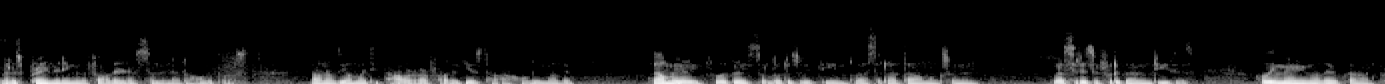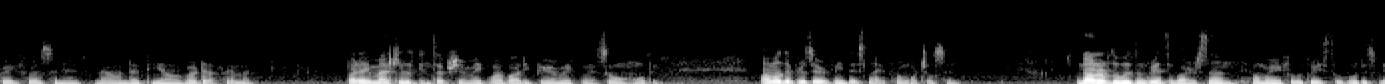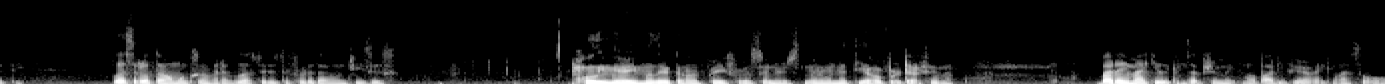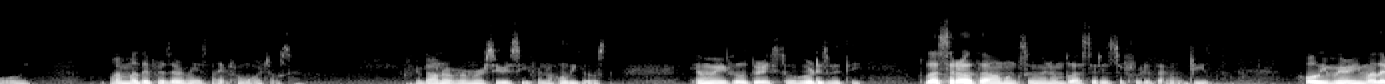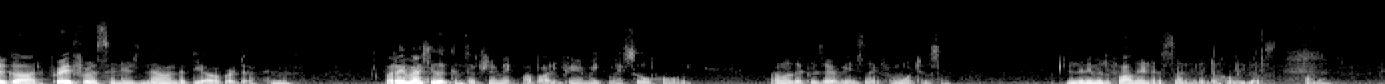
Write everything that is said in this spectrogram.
Let us pray in the name of the Father, and of the Son, and of the Holy Ghost. In honor of the Almighty power our Father gives to our Holy Mother. Hail Mary, full of grace, the Lord is with thee, blessed art thou amongst women. Blessed is the fruit of thy womb, Jesus. Holy Mary, Mother of God, pray for us sinners, now and at the hour of our death. Amen. By thy immaculate conception, make my body pure, make my soul holy. My mother, preserve me this night from mortal sin. In honor of the wisdom granted by her Son, Hail Mary, full of grace, the Lord is with thee. Blessed art thou amongst women, and blessed is the fruit of thy womb, Jesus. Holy Mary, Mother of God, pray for us sinners, now and at the hour of our death. Amen. By thy immaculate conception, make my body pure, and make my soul holy. My mother, preserve me this night from mortal sin. In honor of her mercy, receive from the Holy Ghost. Hail Mary, full of grace, the Lord is with thee. Blessed art thou amongst women, and blessed is the fruit of thy womb, Jesus. Holy Mary, Mother of God, pray for us sinners, now and at the hour of our death. Amen. Thy immaculate conception, make my body pure, make my soul holy. My mother, preserve me this night from mortal sin. In the name of the Father, and of the Son, and of the Holy Ghost. Amen.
